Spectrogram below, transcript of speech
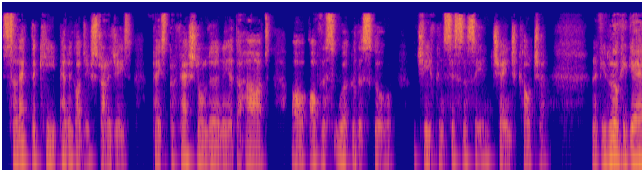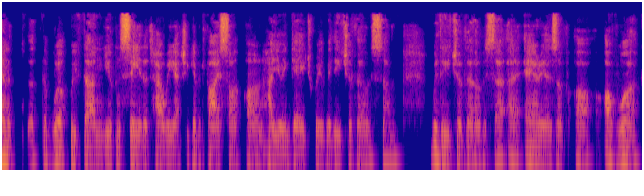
select the key pedagogic strategies, place professional learning at the heart of, of the work of the school, achieve consistency and change culture. And if you look again the work we've done, you can see that how we actually give advice on, on how you engage with, with each of those um, with each of those uh, uh areas of, of, of work.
